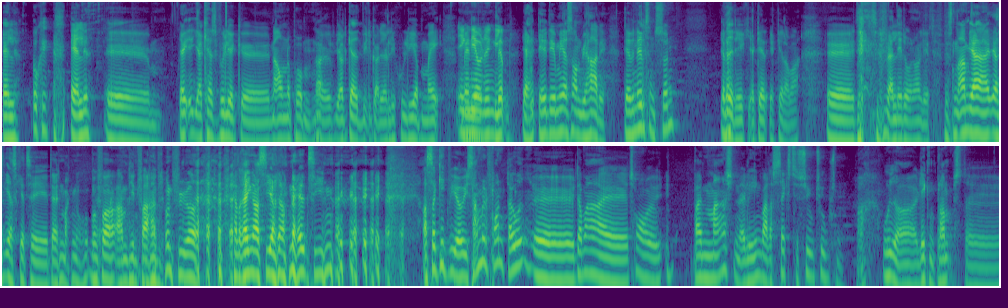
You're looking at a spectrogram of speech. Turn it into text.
Alle. Okay. Alle. Øh, jeg, jeg kan selvfølgelig ikke øh, navnene på dem. Øh, jeg gad vildt godt, jeg lige kunne lide dem af. Ingen nævnt, ingen glemt. Ja, det, det er mere sådan, vi har det. David Nielsens søn. Jeg ved det ikke, jeg gætter, jeg gætter bare. Øh, det, det vil være lidt underligt. Hvis sådan, "Jamen, jeg, jeg, jeg skal til Danmark nu. Hvorfor? Jamen, din far er blevet fyret. Han ringer og siger det om en halv time. og så gik vi jo i samlet front derud. Øh, der var, øh, jeg tror, øh, bare i marchen alene var der 6-7.000 Nå. ud og lægge en blomst. Øh,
